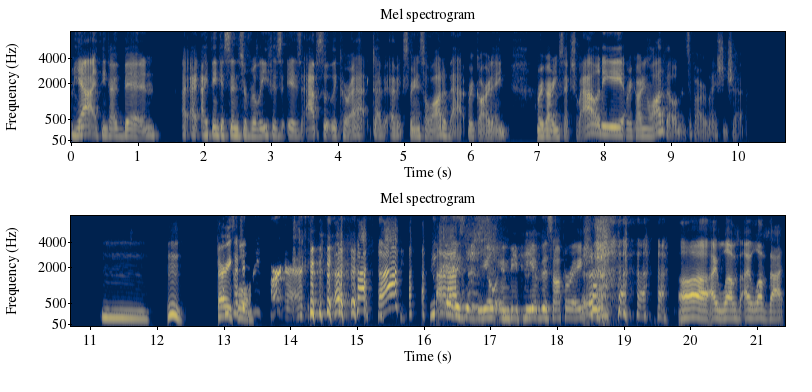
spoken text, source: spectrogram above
yeah, I think I've been. I, I think a sense of relief is is absolutely correct. I've, I've experienced a lot of that regarding regarding sexuality, regarding a lot of elements of our relationship. Mm. Mm. Very I'm cool. partner. Julia is the real MVP of this operation. uh, I love, I love that.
